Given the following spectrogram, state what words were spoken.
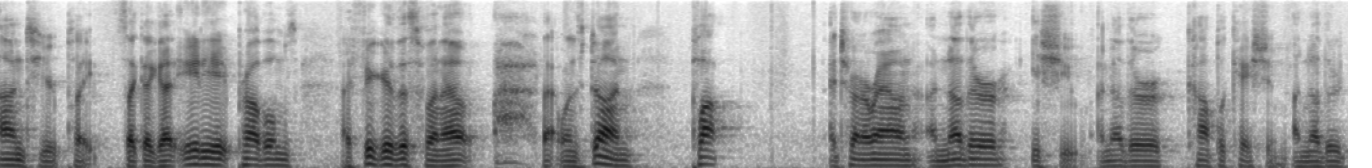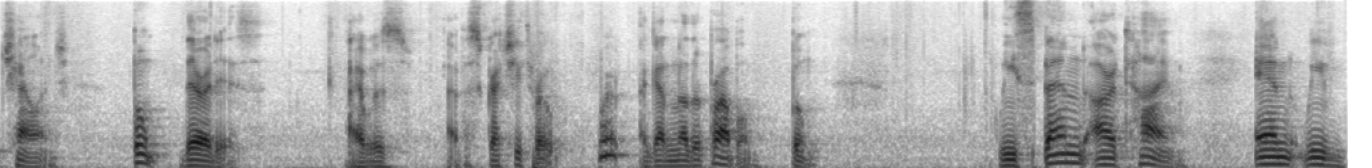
onto your plate. It's like I got 88 problems. I figure this one out. Ah, that one's done. Plop. I turn around. Another issue, another complication, another challenge. Boom. There it is. I was. I have a scratchy throat. I got another problem. Boom. We spend our time, and we've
